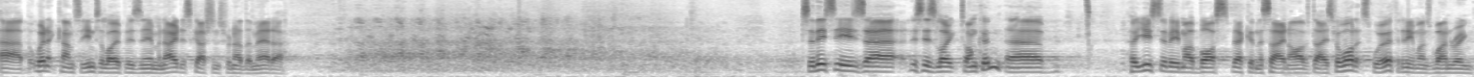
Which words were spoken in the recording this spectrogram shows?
Uh, but when it comes to interlopers and M&A discussions for another matter. so this is, uh, this is Luke Tonkin, uh, who used to be my boss back in the St Ives days. For what it's worth, and anyone's wondering,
